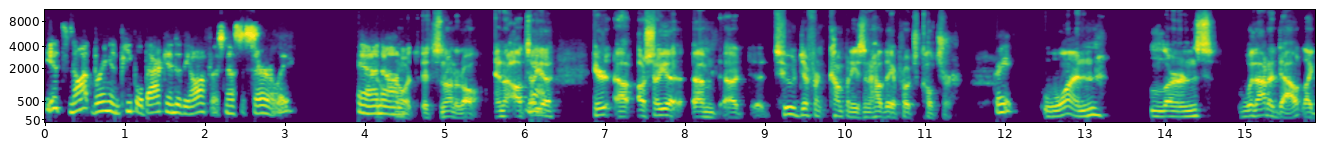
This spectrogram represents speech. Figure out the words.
it's not bringing people back into the office necessarily. And no, um, no, it, it's not at all. And I'll tell Yeah. you here, uh, I'll show you um, uh, two different companies and how they approach culture. great. One learns without a doubt, like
